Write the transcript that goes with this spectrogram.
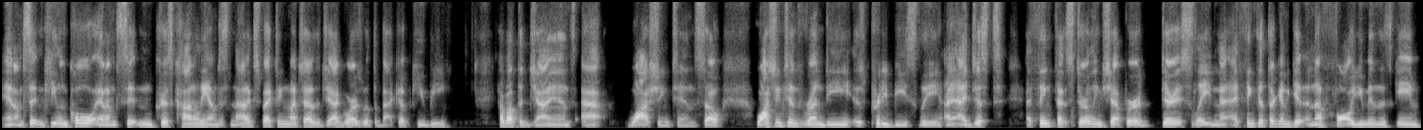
And I'm sitting Keelan Cole and I'm sitting Chris Conley. I'm just not expecting much out of the Jaguars with the backup QB. How about the Giants at Washington. So Washington's run D is pretty beastly. I, I just I think that Sterling Shepard, Darius Slayton, I think that they're going to get enough volume in this game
